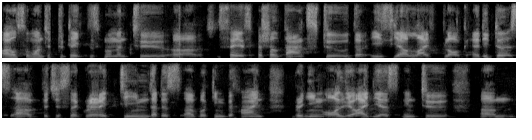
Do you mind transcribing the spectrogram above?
I also wanted to take this moment to uh, say a special thanks to the ECR Live blog editors, uh, which is a great team that is uh, working behind bringing all your ideas into um,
